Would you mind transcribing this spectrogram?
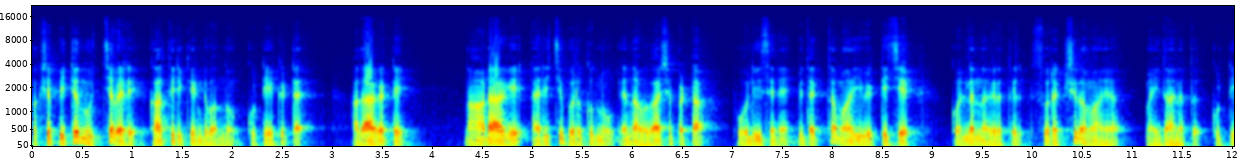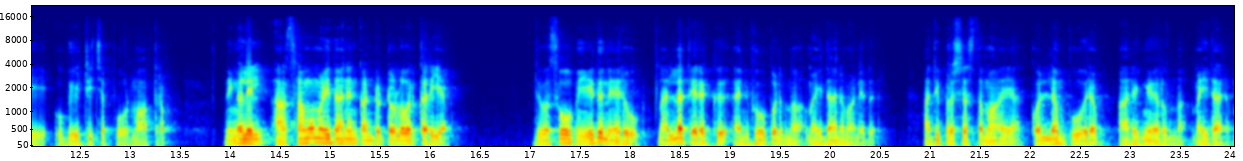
പക്ഷെ പിറ്റേന്ന് ഉച്ചവരെ കാത്തിരിക്കേണ്ടി വന്നു കുട്ടിയെ കിട്ടാൻ. അതാകട്ടെ നാടാകെ അരിച്ചു പെറുക്കുന്നു എന്നവകാശപ്പെട്ട പോലീസിനെ വിദഗ്ധമായി വെട്ടിച്ച് കൊല്ലം നഗരത്തിൽ സുരക്ഷിതമായ മൈതാനത്ത് കുട്ടിയെ ഉപേക്ഷിച്ചപ്പോൾ മാത്രം. നിങ്ങളിൽ ആശ്രമ മൈതാനം കണ്ടിട്ടുള്ളവർക്കറിയാം. ദിവസവും ഏതു നേരവും നല്ല തിരക്ക് അനുഭവപ്പെടുന്ന മൈതാനമാണിത്. അതിപ്രശസ്തമായ കൊല്ലം പൂരം അരങ്ങേറുന്ന മൈതാനം.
